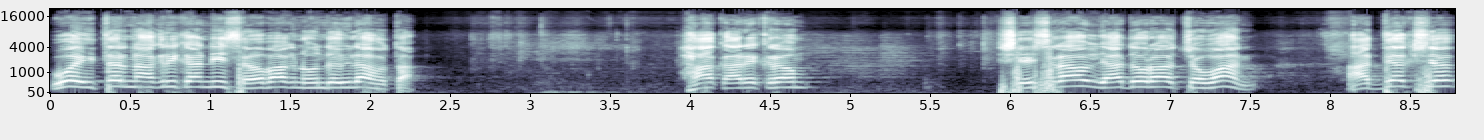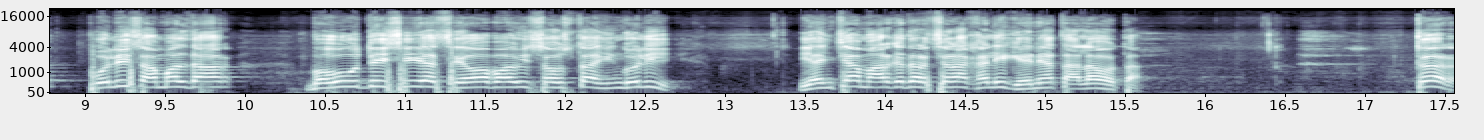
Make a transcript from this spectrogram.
व इतर नागरिकांनी सहभाग नोंदविला होता. हा कार्यक्रम शेषराव यादवराव चव्हाण अध्यक्ष पोलीस अंमलदार बहुउद्देशीय सेवाभावी संस्था हिंगोली यांच्या मार्गदर्शनाखाली घेण्यात आला होता. तर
